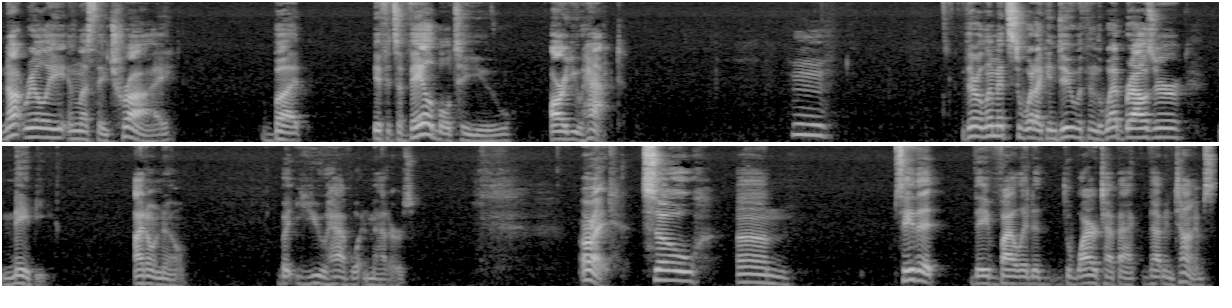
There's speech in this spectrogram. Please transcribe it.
not really unless they try. But if it's available to you, are you hacked? Hmm. There are limits to what I can do within the web browser. Maybe. I don't know. But you have what matters. All right. So, um, say that they've violated the Wiretap Act that many times,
